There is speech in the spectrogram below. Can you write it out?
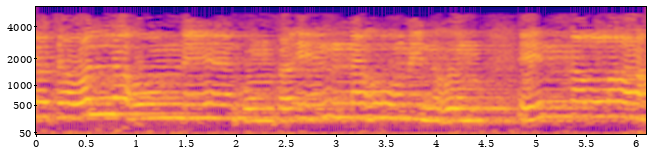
يتولهم منكم فإنه منهم. إن الله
